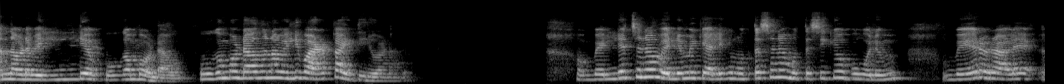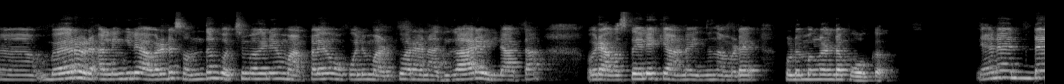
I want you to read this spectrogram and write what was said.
അന്ന് അവിടെ വലിയ ഭൂകമ്പം ഉണ്ടാവും. ഭൂകമ്പം ഉണ്ടാവും പറഞ്ഞാൽ വലിയ വഴക്കായി തീരുവാണ് അത്. വല്യച്ഛനോ വല്യമ്മയ്ക്കോ അല്ലെങ്കിൽ മുത്തച്ഛനോ മുത്തശ്ശിക്കോ പോലും വേറൊരാളെ വേറൊരു അല്ലെങ്കിൽ അവരുടെ സ്വന്തം കൊച്ചുമകനെയോ മക്കളെയോ പോലും വഴക്കു പറയാൻ അധികാരമില്ലാത്ത ഒരവസ്ഥയിലേക്കാണ് ഇന്ന് നമ്മുടെ കുടുംബങ്ങളുടെ പോക്ക്. ഞാൻ എന്റെ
